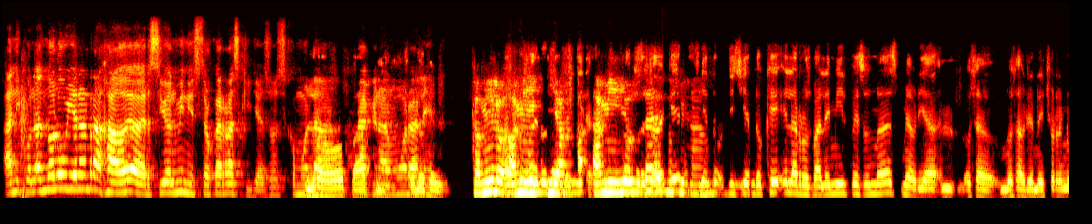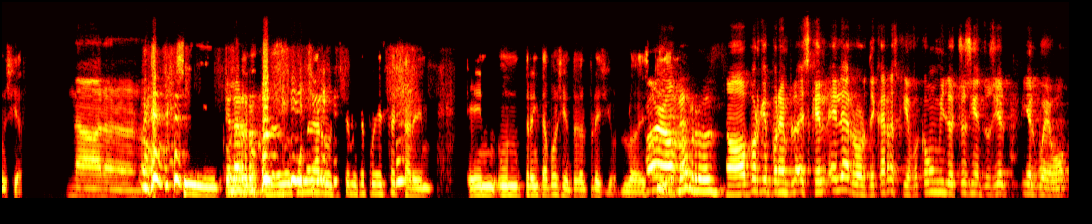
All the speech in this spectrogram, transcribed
300. A Nicolás no lo hubieran rajado de haber sido el ministro Carrasquilla. Eso es como la, No, la papi. gran se moral. Camilo, a mí y no, a, a- a mí y a No, pero ¿sabe ustedes Diciendo, diciendo que el arroz vale mil pesos más, me habría, o sea, nos habrían hecho renunciar. No, no, no, no. Sí, El arroz. con el arroz usted no se puede destachar en, en un 30% del precio. Lo despide. no, El arroz. No, porque por ejemplo, es que el, el error de Carrasquilla fue como 1800 y el, y el huevo.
